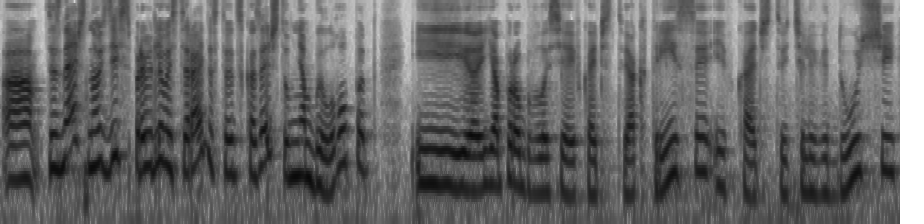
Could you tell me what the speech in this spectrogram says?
А, ты знаешь, но здесь справедливости ради стоит сказать, что у меня был опыт, и я пробовала себя и в качестве актрисы, и в качестве телеведущей,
